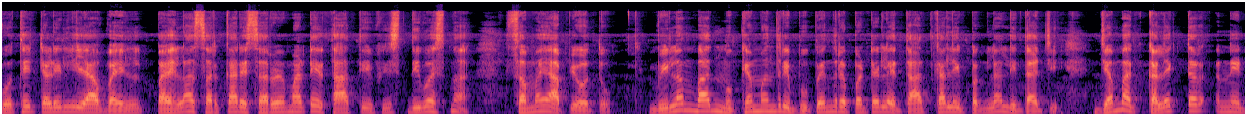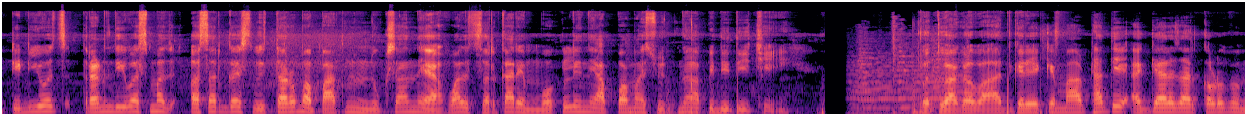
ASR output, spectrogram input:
ગોથે ચડેલી આ પહેલા સરકારે સર્વે માટે સાતથી વીસ દિવસના સમય આપ્યો હતો. વિલંબ બાદ મુખ્યમંત્રી ભૂપેન્દ્ર પટેલે તાત્કાલિક પગલાં લીધા છે. જેમાં કલેક્ટર અને ટીડીઓ ત્રણ દિવસમાં જ અસરગ્રસ્ત વિસ્તારોમાં પાકનું નુકસાનને અહેવાલ સરકારે મોકલીને આપવામાં સૂચના આપી દીધી છે. વધુ આગળ વાત કરીએ કે માવઠાથી અગિયાર હજાર કરોડનું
